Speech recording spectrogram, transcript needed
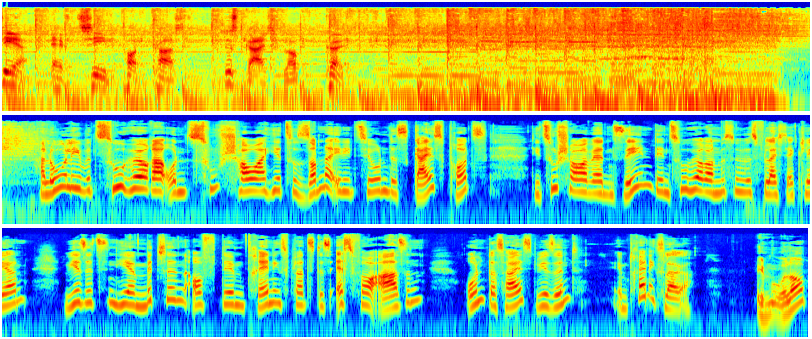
der FC-Podcast des Geisblog Köln. Hallo, liebe Zuhörer und Zuschauer hier zur Sonderedition des Geispods. Die Zuschauer werden es sehen, den Zuhörern müssen wir es vielleicht erklären. Wir sitzen hier mitten auf dem Trainingsplatz des SV Asen und das heißt, wir sind im Trainingslager im Urlaub,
